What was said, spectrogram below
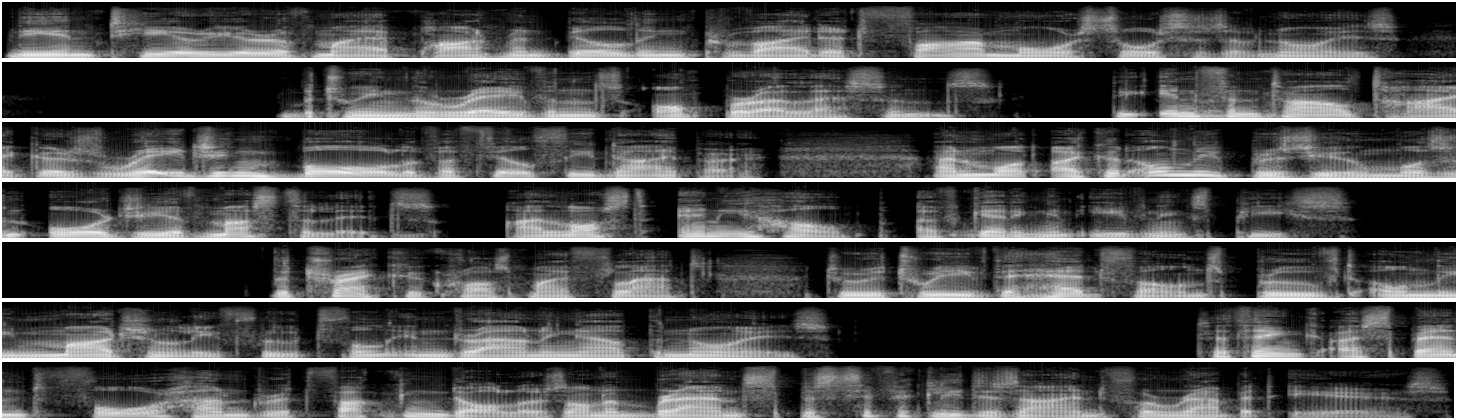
The interior of my apartment building provided far more sources of noise. Between the raven's opera lessons, the infantile tiger's raging ball of a filthy diaper, and what I could only presume was an orgy of mustelids, I lost any hope of getting an evening's peace. The trek across my flat to retrieve the headphones proved only marginally fruitful in drowning out the noise. To think I spent four hundred fucking dollars on a brand specifically designed for rabbit ears.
